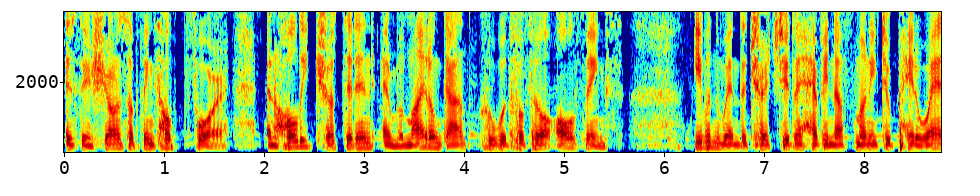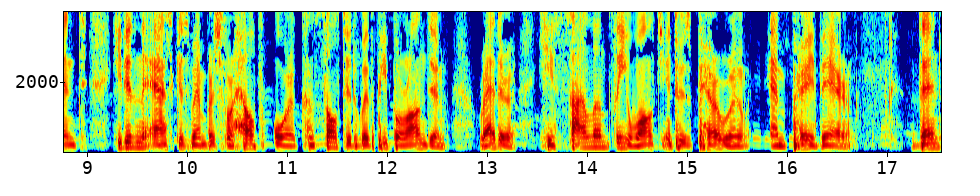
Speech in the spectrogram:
is the assurance of things hoped for, and wholly trusted in and relied on God who would fulfill all things. Even when the church didn't have enough money to pay the rent, he didn't ask his members for help or consulted with people around him. Rather, he silently walked into his prayer room and prayed there. Then,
